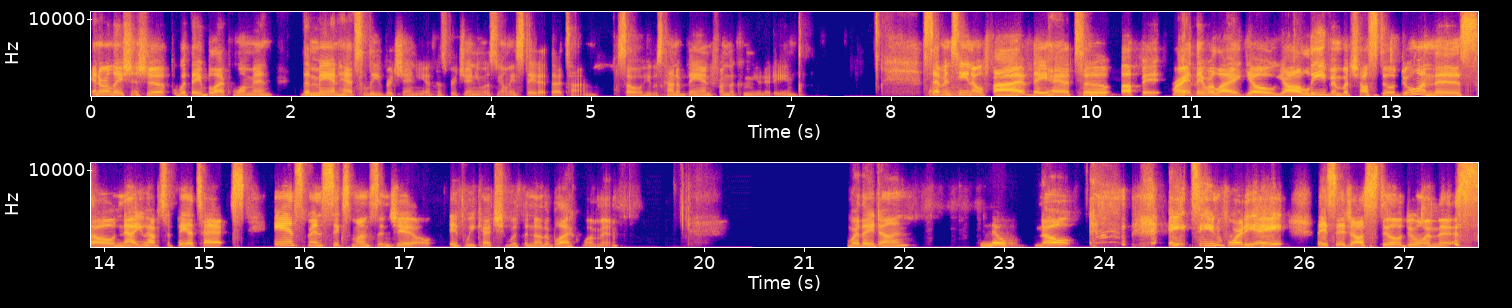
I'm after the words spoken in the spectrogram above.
in a relationship with a black woman, the man had to leave Virginia because Virginia was the only state at that time. So he was kind of banned from the community. 1705 they had to hmm. up it right they were like yo y'all leaving but y'all still doing this so now you have to pay a tax and spend six months in jail if we catch you with another black woman were they done nope nope 1848 they said y'all still doing this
